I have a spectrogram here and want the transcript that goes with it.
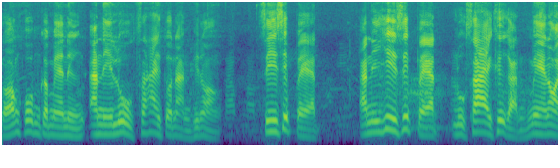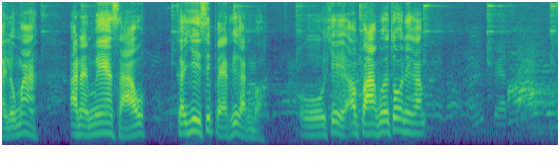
สองโคมกับแม่หนึ่งอันนี้ลูกไส้ตัวนั้นพี่น้อง 48 อันนี้ 28 ลูกไส้คือกัน แม่น้อยลงมา อันนั้นแม่สาวก็28 คือกันบ่โอเค เอาฝากเบอร์โทรนี่ครับ 083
